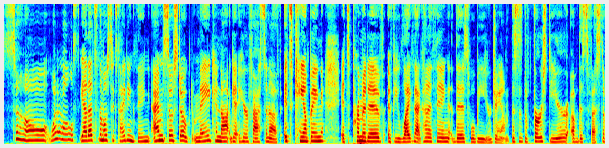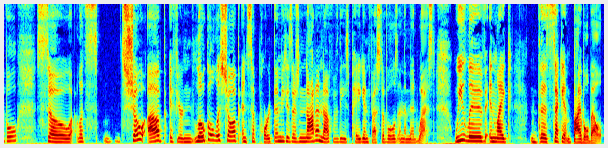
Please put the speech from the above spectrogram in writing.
So, what else? Yeah, that's the most exciting thing. I'm so stoked. May cannot get here fast enough. It's camping, it's primitive. If you like that kind of thing, this will be your jam. This is the first year of this festival. So, let's show up. If you're local, let's show up and support them because there's not enough of these pagan festivals in the Midwest. We live in like the second Bible Belt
